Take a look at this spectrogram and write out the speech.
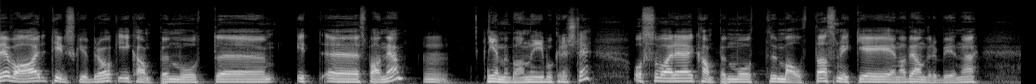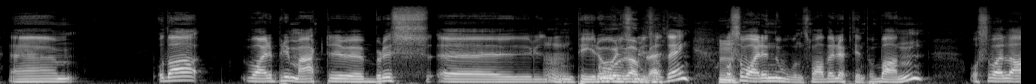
det var tilskuerbråk i kampen mot eh, it, eh, Spania. Hjemmebane i Bucuresti. Og så var det kampen mot Malta, som gikk i en av de andre byene. Um, og da var det primært eh, bluss, eh, pyro mm, og sånne ting. Og så var det noen som hadde løpt inn på banen. Og så var det da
